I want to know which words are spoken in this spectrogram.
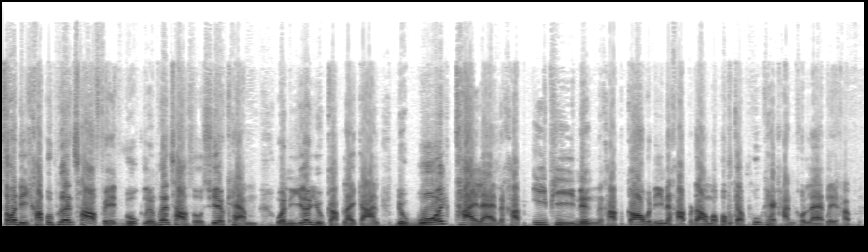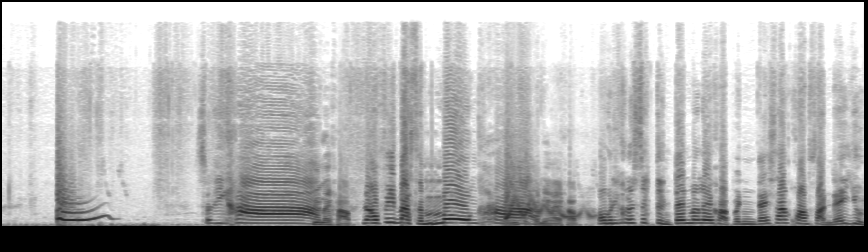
สวัสดีครับเพื่อนๆชาว Facebook และเพื่อนชาวโซเชียลแคมวันนี้เราอยู่กับรายการ The Voice Thailand นะครับ EP 1นะครับ ก็วันนี้นะครับเรามาพบกับผู้แข่งขันคนแรกเลยครับ สวัสดีค่ะชื่ออะไรครับน้องฟีบัตสมมงค่ะวันนี้รู้สึกเป็นยังไงครับ โอ้วันนี้ก็รู้สึกตื่นเต้นมากเลยค่ะ เป็นได้สร้างความฝันได้อยู่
